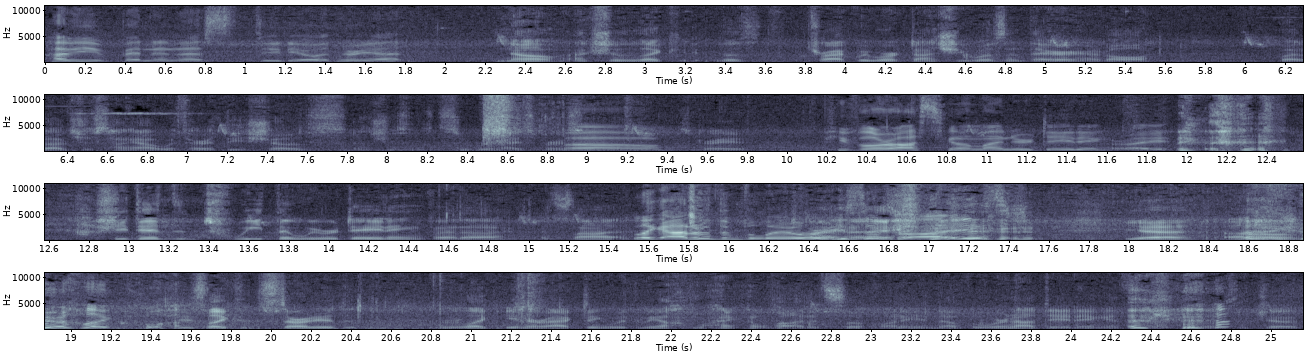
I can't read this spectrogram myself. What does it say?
Have you been in a studio with her yet? No, actually, like the track we worked on, she wasn't there at all. But I've just hung out with her at these shows, and she's a super nice person. Wow. It's great. People are asking online you're dating, right? she did tweet that we were dating, but uh, it's not. like out of the blue, were you surprised? yeah. Um, you're like, what? She's like started like interacting with me online a lot. It's so funny. No, but we're not dating. It's, it's a joke.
